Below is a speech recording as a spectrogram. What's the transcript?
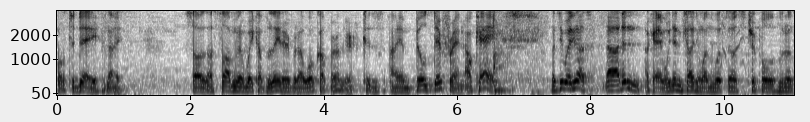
Well, today night. So I thought I'm gonna wake up later, but I woke up earlier because I am built different. Okay. Let's see what he does. Uh, I didn't. Okay, we didn't kill anyone with those triple little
